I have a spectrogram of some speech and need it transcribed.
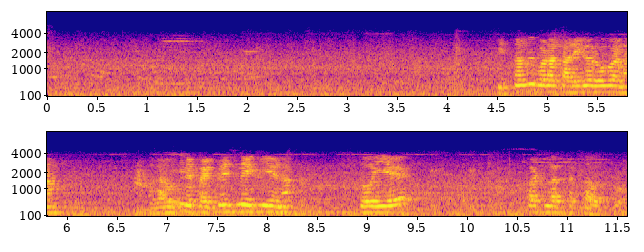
दे कितना भी बड़ा कारीगर होगा ना अगर उसने प्रैक्टिस नहीं की है ना तो ये कट लग सकता है उसको।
